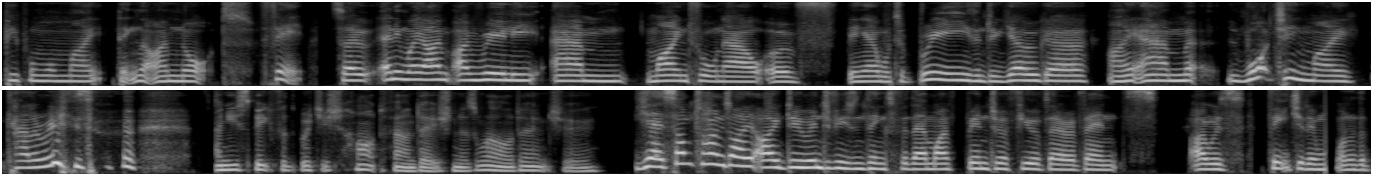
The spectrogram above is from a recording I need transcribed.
people might think that I'm not fit. So anyway, I'm I really am mindful now of being able to breathe and do yoga. I am watching my calories. and you speak for the British Heart Foundation as well, don't you? Yeah, sometimes I, I do interviews and things for them. I've been to a few of their events. I was featured in one of the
